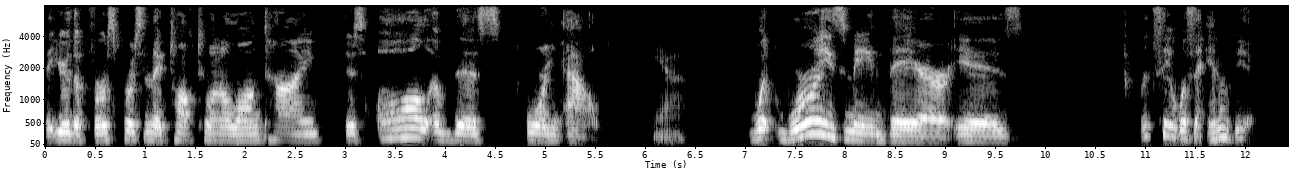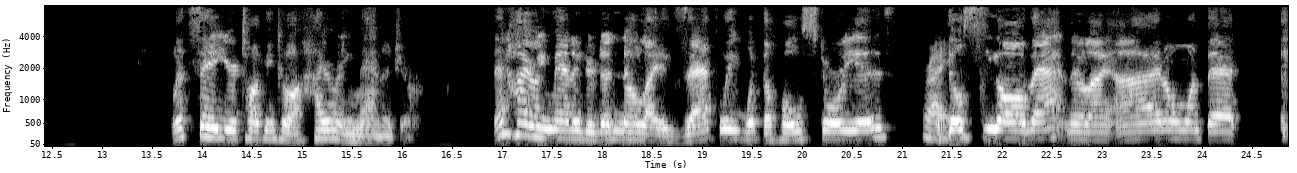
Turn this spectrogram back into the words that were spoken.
that you're the first person they've talked to in a long time there's all of this pouring out yeah what worries me there is let's say it was an interview let's say you're talking to a hiring manager that hiring manager doesn't know like exactly what the whole story is Right. they'll see all that and they're like, I don't want that.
